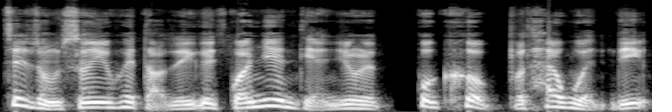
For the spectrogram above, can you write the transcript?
这种生意会导致一个关键点，就是获客不太稳定。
